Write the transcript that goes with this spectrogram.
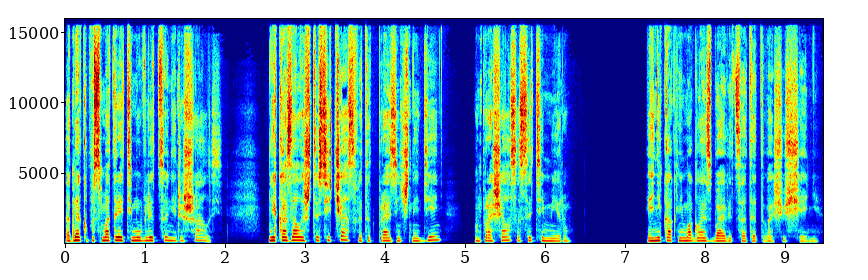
Однако посмотреть ему в лицо не решалась. Мне казалось, что сейчас, в этот праздничный день, он прощался с этим миром. Я никак не могла избавиться от этого ощущения.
